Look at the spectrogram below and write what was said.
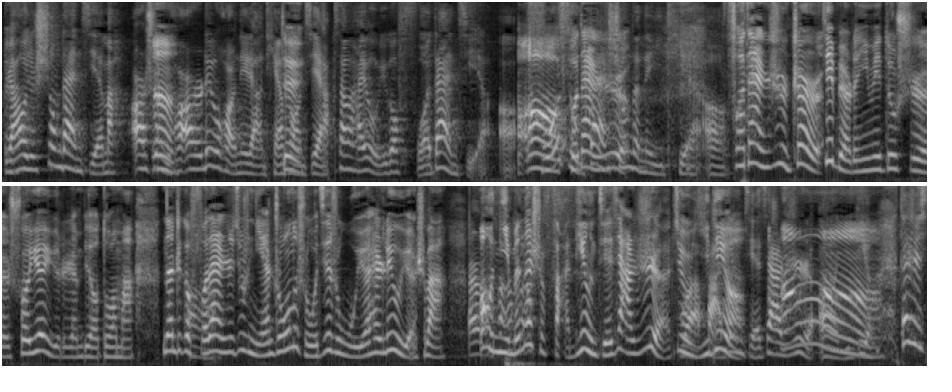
然后就圣诞节嘛，二十五号、二十六号那两天放假。香港还有一个佛诞节啊，佛佛诞生的那一天啊。佛诞日这儿这边的，因为都是说粤语的人比较多嘛，那这个佛诞日就是年终的时候，我记得是五月还是六月是吧？哦，你们那是法定节假日，就一定节假日啊，一定。但是。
